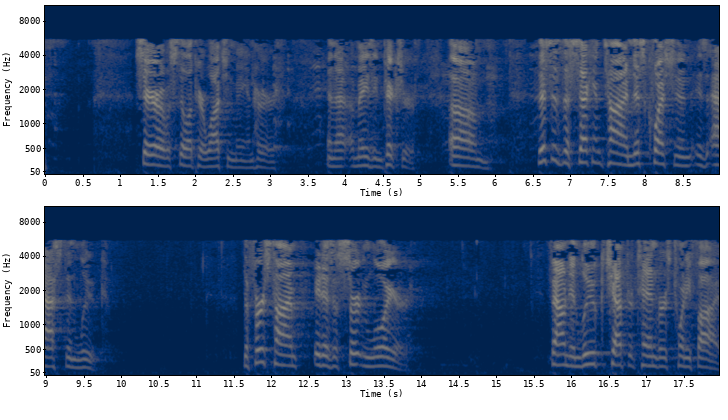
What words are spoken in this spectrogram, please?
Sarah was still up here watching me and her and that amazing picture. Um, this is the second time this question is asked in Luke. The first time, it is a certain lawyer. Found in Luke chapter 10, verse 25.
